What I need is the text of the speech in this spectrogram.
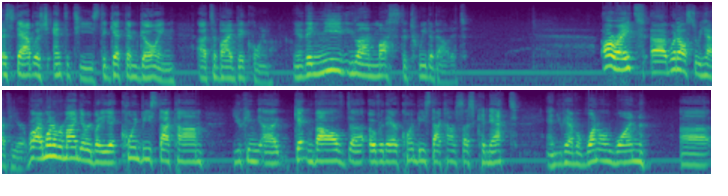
established entities to get them going to buy Bitcoin. You know, they need Elon Musk to tweet about it. All right, uh, what else do we have here? Well, I want to remind everybody that Coinbeast.com. You can uh, get involved uh, over there. coinbeast.com slash connect, and you can have a one-on-one uh,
